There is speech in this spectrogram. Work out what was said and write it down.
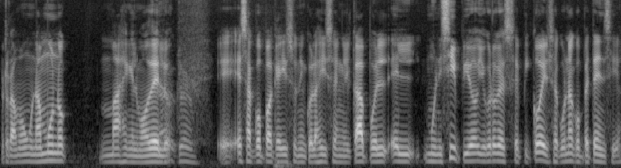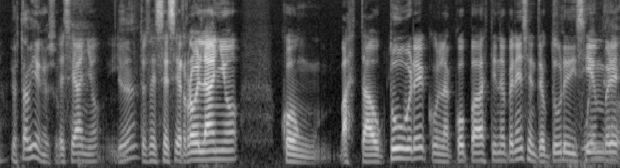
Ramón Unamuno más en el modelo, Claro, claro. Eh, esa copa que hizo Nicolás Isa en el Capo, el, el municipio, yo creo que se picó y sacó una competencia Pero está bien eso. ese año. Entonces se cerró el año con hasta octubre con la Copa de Independencia, entre octubre y diciembre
